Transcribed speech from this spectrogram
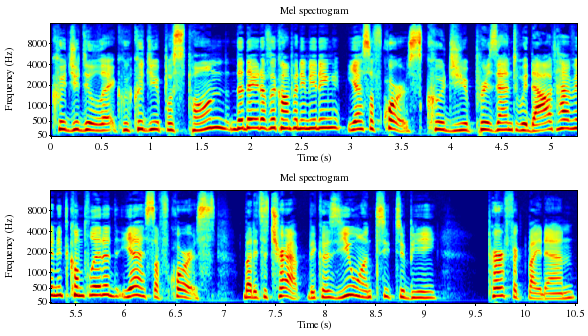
could you delay? Could you postpone the date of the company meeting? Yes, of course. Could you present without having it completed? Yes, of course. But it's a trap because you want it to be perfect by then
